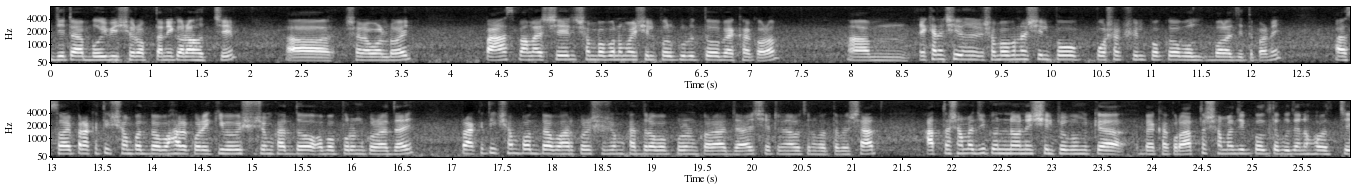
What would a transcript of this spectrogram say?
যেটা বহির্বিশ্বে রপ্তানি করা হচ্ছে সারা ওয়ার্ল্ড ওয়াইড পাঁচ, বাংলাদেশের সম্ভাবনাময় শিল্পর গুরুত্ব ব্যাখ্যা করো। এখানে সম্ভাবনা শিল্প, পোশাক শিল্পকেও বল- বলা যেতে পারে। আর ছয়, প্রাকৃতিক সম্পদ ব্যবহার করে কীভাবে সুষম খাদ্য অভাব পূরণ করা যায় প্রাকৃতিক সম্পদ ব্যবহার করে সুষম খাদ্যের অভাব পূরণ করা যায়, সেটা নিয়ে আলোচনা করতে হবে। সাত আর্থসামাজিক উন্নয়নে শিল্পের ভূমিকা ব্যাখ্যা করা। আর্থসামাজিক বলতে বোঝানো হচ্ছে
